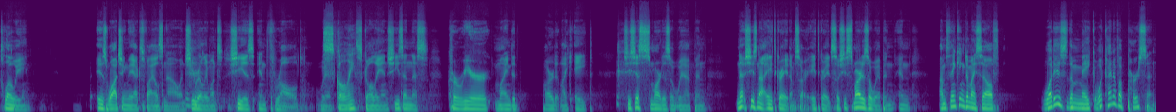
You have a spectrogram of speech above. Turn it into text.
Chloe is watching the X Files now and she really wants she is enthralled with Scully. Scully and she's in this career minded part at like 8 she's just smart as a whip and No, she's not eighth grade. I'm sorry, eighth grade. So she's smart as a whip, and and I'm thinking to myself, what is the make? What kind of a person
